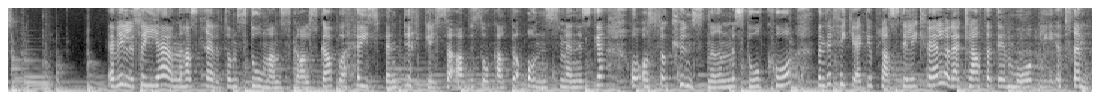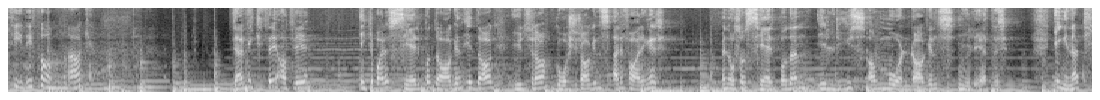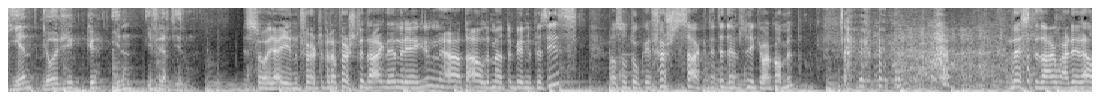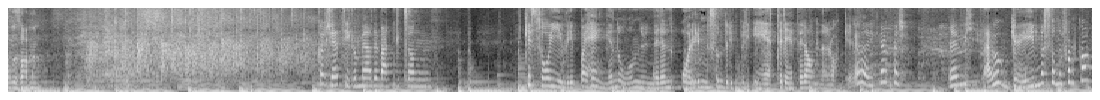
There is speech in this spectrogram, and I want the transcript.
Jeg ville så gjerne ha skrevet om stormannsgalskap og høyspent dyrkelse av det såkalte åndsmennesket, og også kunstneren med stor K, men det fikk jeg ikke plass til i kveld, og det er klart at det må bli et fremtidig foredrag. Det er viktig at vi ikke bare ser på dagen i dag ut fra gårsdagens erfaringer, men også ser på den i lys av morgendagens muligheter. Ingen er tjent med å rygge inn i fremtiden. Så jeg innførte fra første dag den regelen at alle møter begynner presis. Og så tok vi først sakene til dem som ikke var kommet. Neste dag var dere alle sammen. Kanskje jeg til og med hadde vært litt sånn Ikke så ivrig på å henge noen under en orm som drypper eter etter ragnarokket. Jeg vet ikke, kanskje. Det er jo gøy med sånne folk òg.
